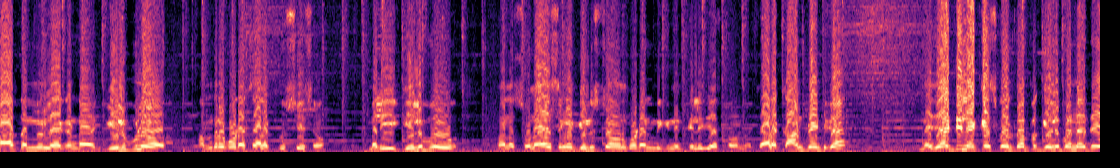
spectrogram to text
తారతమ్యం లేకుండా గెలుపులో అందరూ కూడా చాలా కృషి చేసాం మరి ఈ గెలుపు మన సునాయాసంగా గెలుస్తామని కూడా మీకు నేను తెలియజేస్తా ఉన్నాను చాలా కాన్ఫిడెంట్గా మెజార్టీ లెక్కేసుకోవాలి తప్ప గెలుపు అనేది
